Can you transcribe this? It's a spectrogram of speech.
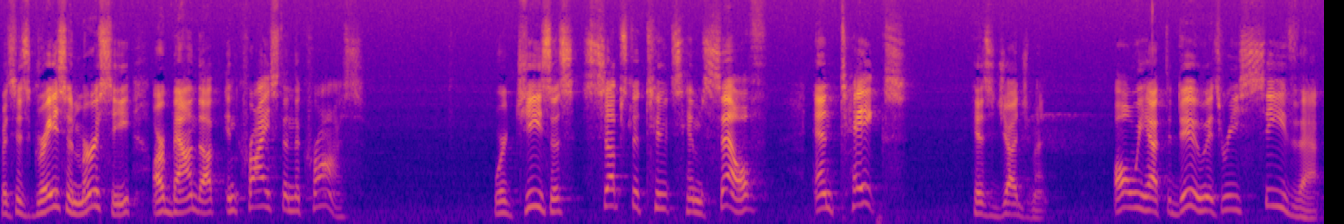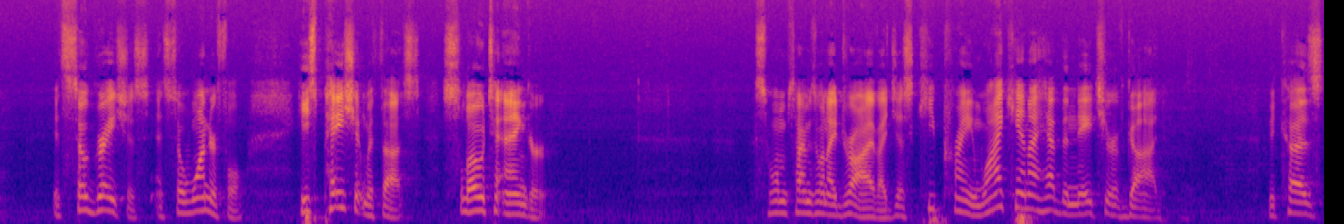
But his grace and mercy are bound up in Christ and the cross, where Jesus substitutes himself and takes his judgment. All we have to do is receive that. It's so gracious and so wonderful. He's patient with us, slow to anger. Sometimes when I drive, I just keep praying, why can't I have the nature of God? Because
